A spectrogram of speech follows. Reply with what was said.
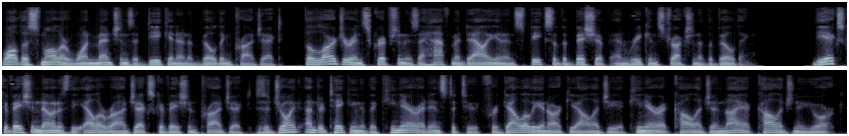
While the smaller one mentions a deacon and a building project, the larger inscription is a half medallion and speaks of the bishop and reconstruction of the building. The excavation known as the El Araj Excavation Project is a joint undertaking of the Kinneret Institute for Galilean Archaeology at Kinneret College and Nyack College, New York.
